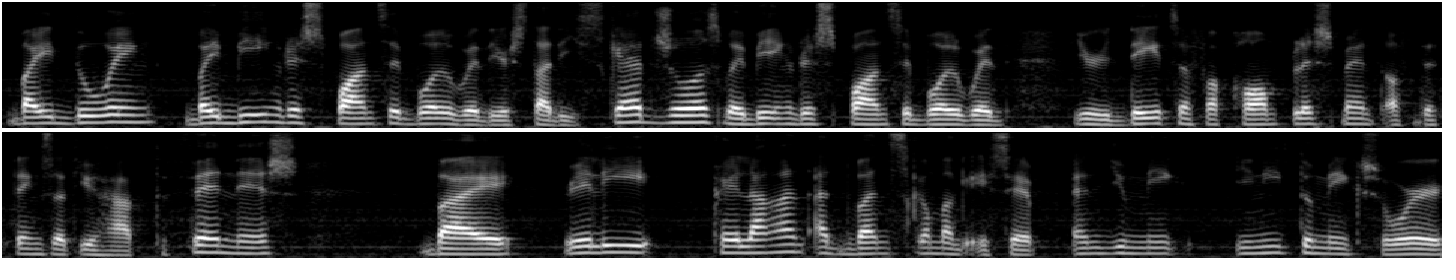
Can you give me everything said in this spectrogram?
by doing by being responsible with your study schedules, by being responsible with your dates of accomplishment of the things that you have to finish, by really kailangan advance ka mag-isip and you make you need to make sure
